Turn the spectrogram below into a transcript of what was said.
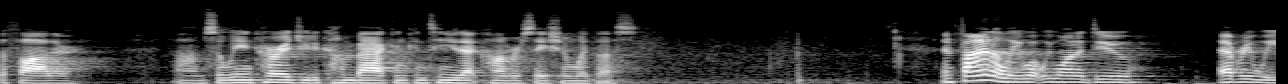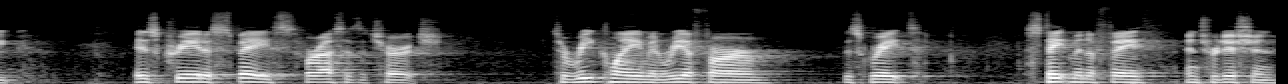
the Father. Um, so we encourage you to come back and continue that conversation with us. And finally, what we want to do every week is create a space for us as a church to reclaim and reaffirm this great statement of faith and tradition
